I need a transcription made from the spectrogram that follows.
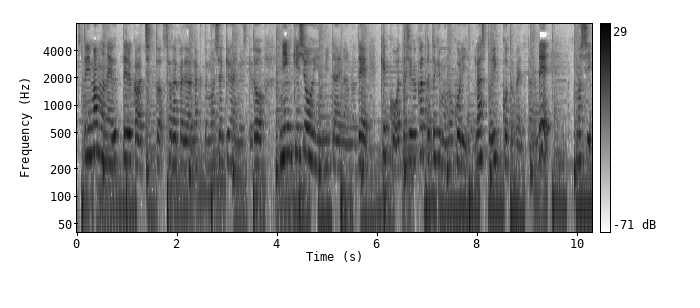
ちょっと今もね売ってるかはちょっと定かではなくて申し訳ないんですけど人気商品みたいなので結構私が買った時も残りラスト1個とかやったんでもし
